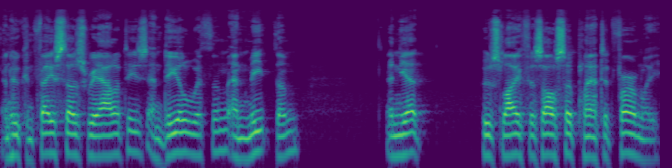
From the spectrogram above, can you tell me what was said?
and who can face those realities and deal with them and meet them, and yet whose life is also planted firmly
